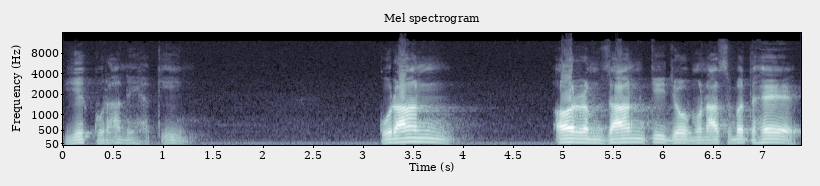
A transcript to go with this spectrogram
یہ قرآن حکیم، قرآن اور رمضان کی جو مناسبت ہے،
